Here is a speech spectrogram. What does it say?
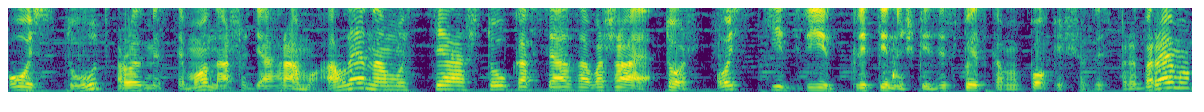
ось тут розмістимо нашу діаграму. Але нам ось ця штука вся заважає. Тож, ось ці дві клітиночки зі списками поки що десь приберемо.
